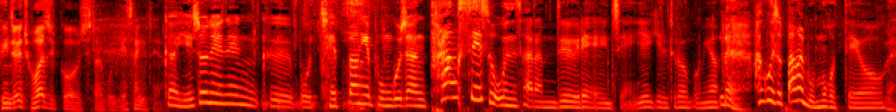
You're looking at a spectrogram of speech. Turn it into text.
굉장히 좋아질 것이라고 예상이 돼요. 그러니까 예전에는 그 뭐 제빵의 본고장 프랑스에서 온 사람들의 이제 얘기를 들어보면 네. 한국에서 빵을 못 먹었대요. 네.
